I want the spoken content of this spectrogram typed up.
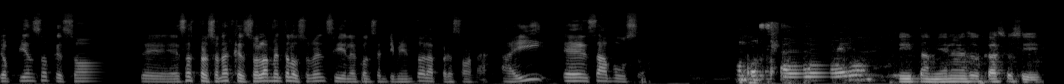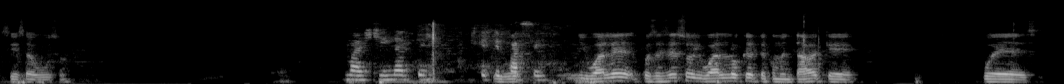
yo pienso que son de esas personas que solamente lo suben sin el consentimiento de la persona. Ahí es abuso. Sí, también en esos casos sí, sí es abuso. Imagínate que te Igual. pase. Igual, eh, pues es eso, igual lo que te comentaba que, pues,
